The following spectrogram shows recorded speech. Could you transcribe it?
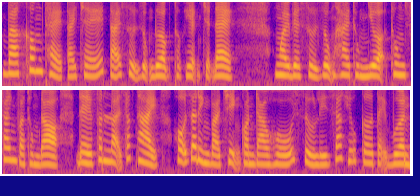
và không thể tái chế, tái sử dụng được thực hiện triệt đề. Ngoài việc sử dụng hai thùng nhựa, thùng xanh và thùng đỏ để phân loại rác thải, hộ gia đình bà Trịnh còn đào hố xử lý rác hữu cơ tại vườn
